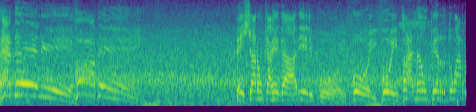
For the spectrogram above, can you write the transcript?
É dele! Robin! Deixaram carregar e ele foi, foi, foi para não perdoar.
